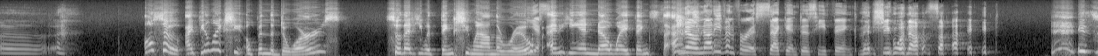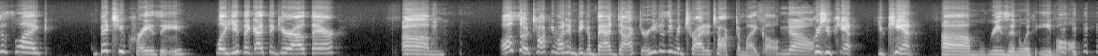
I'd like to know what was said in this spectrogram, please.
Uh, Also, I feel like she opened the doors so that he would think she went on the roof, Yes. and he in no way thinks that. No, not even for a second does he think that she went outside. He's just like, bitch, you crazy. Like, you think I think you're out there? Um, also talking about him being a bad doctor, he doesn't even try to talk to Michael. No. Because you can't, you can't um, reason with evil.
